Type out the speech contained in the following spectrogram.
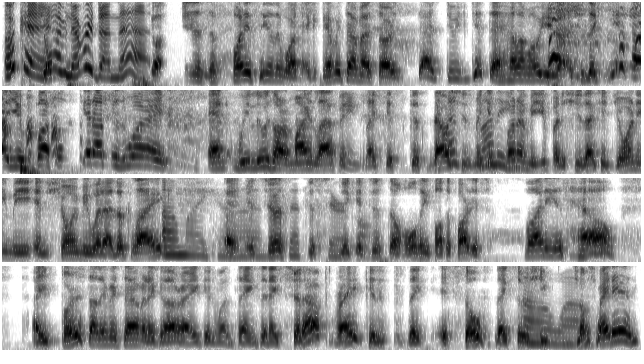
Okay, Join I've never done that. It is the funniest thing in the world. Like, every time I start, that dude, get the hell out of you. She's like, yeah, you butthole, get out of his way. And we lose our mind laughing. Like, it's because now That's she's funny. making fun of me, but she's actually joining me and showing me what I look like. Oh my god! And it's just, That's just like, it's just the whole thing falls apart. It's funny as hell. I burst out every time, and I go, "All right, good one, thanks," and I shut up, right? Because it's like it's so like so oh, she wow. jumps right in.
